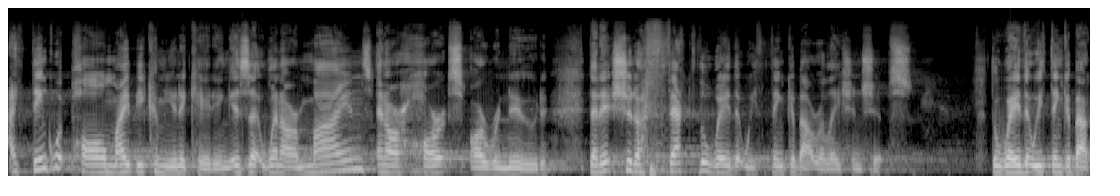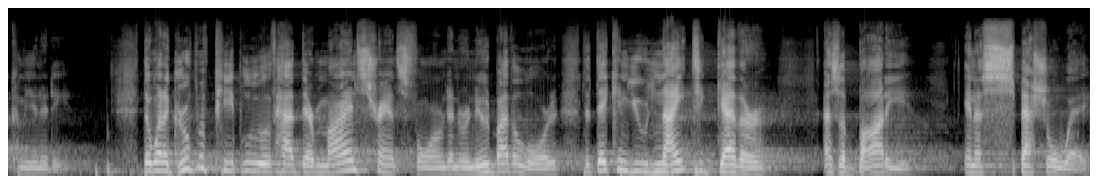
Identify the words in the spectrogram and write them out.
I think what Paul might be communicating is that when our minds and our hearts are renewed, that it should affect the way that we think about relationships, the way that we think about community. That when a group of people who have had their minds transformed and renewed by the Lord, that they can unite together as a body in a special way.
